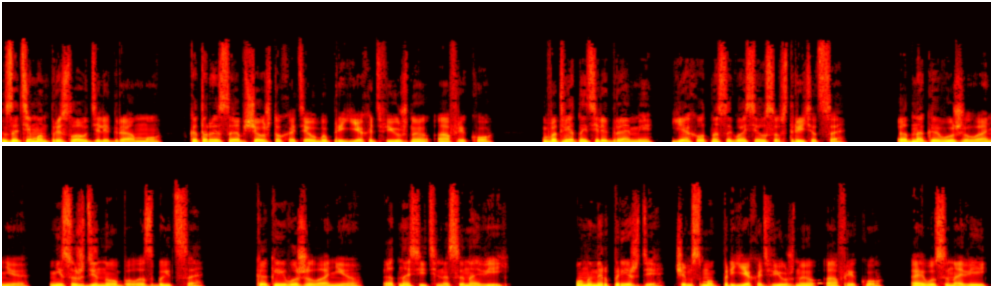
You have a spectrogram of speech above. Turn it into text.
Затем он прислал телеграмму, в которой сообщал, что хотел бы приехать в Южную Африку. В ответной телеграмме я охотно согласился встретиться. Однако его желанию не суждено было сбыться, как и его желанию относительно сыновей. Он умер прежде, чем смог приехать в Южную Африку, а его сыновей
